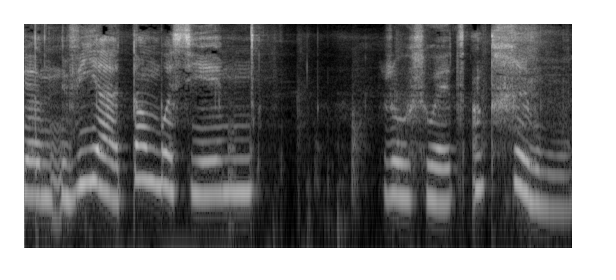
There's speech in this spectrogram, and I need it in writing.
euh, via Tom Boissier, je vous souhaite un très bon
